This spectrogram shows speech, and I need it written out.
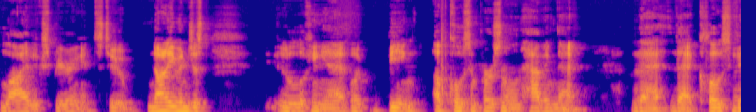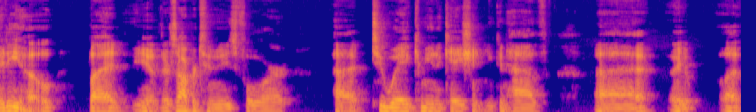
live experience too. Not even just looking at like being up close and personal and having that that that close video, but you know there's opportunities for uh, two way communication. You can have uh, a, a,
